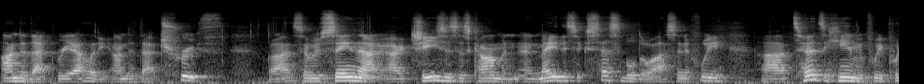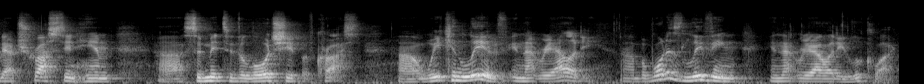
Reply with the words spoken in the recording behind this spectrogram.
under that reality, under that truth? Right? So we've seen that uh, Jesus has come and, and made this accessible to us. And if we uh, turn to Him, if we put our trust in Him, uh, submit to the Lordship of Christ, uh, we can live in that reality. Uh, but what does living in that reality look like?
